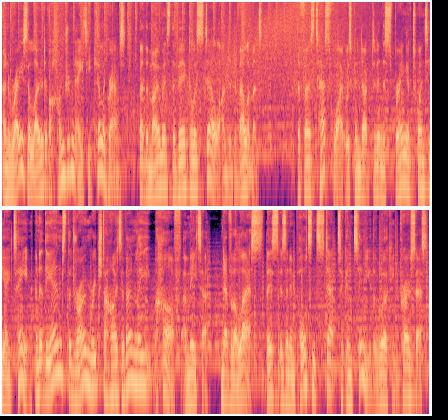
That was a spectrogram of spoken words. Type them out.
and raise a load of 180 kilograms. At the moment, the vehicle is still under development. The first test flight was conducted in the spring of 2018, and at the end, the drone reached a height of only half a meter. Nevertheless, this is an important step to continue the working process.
